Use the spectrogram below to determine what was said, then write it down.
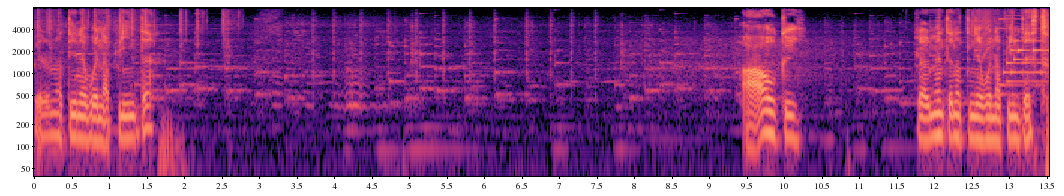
Pero no tiene buena pinta. Ah, ok. Realmente no tenía buena pinta esto.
